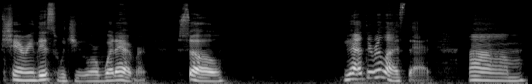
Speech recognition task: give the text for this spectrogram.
sharing this with you or whatever. So you have to realize that. Um,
